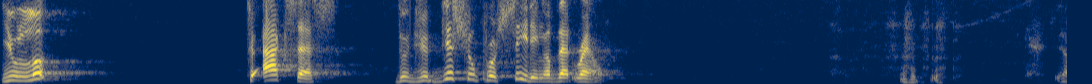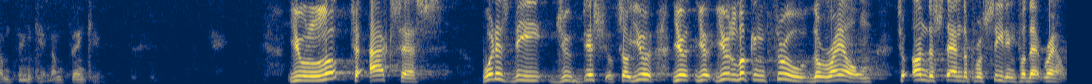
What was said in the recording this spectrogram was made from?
You look to access the judicial proceeding of that realm. I'm thinking, I'm thinking. You look to access what is the judicial. So you're, you're, you're looking through the realm to understand the proceeding for that realm.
